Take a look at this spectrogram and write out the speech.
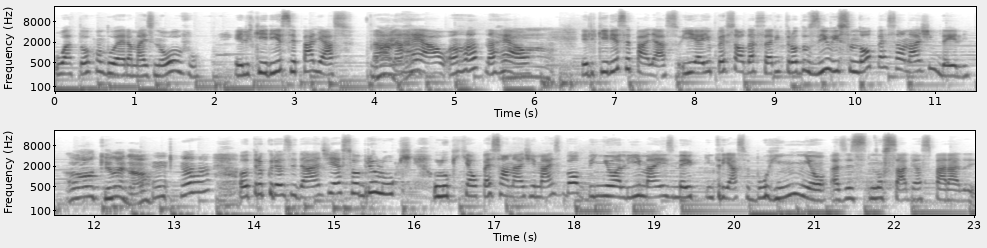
O ator, quando era mais novo, ele queria ser palhaço. Na, Ah, na é? real, aham, na real. Ah, Ele queria ser palhaço. E aí o pessoal da série introduziu isso no personagem dele. oh, que legal. Hum, aham. Outra curiosidade é sobre o Luke. O Luke que é o personagem mais bobinho ali, mais meio, entre aspas, burrinho. Às vezes não sabe umas paradas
